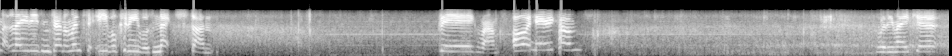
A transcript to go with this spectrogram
Welcome, ladies and gentlemen, to Evel Knievel's next stunt. Big ramp. Oh, and here he comes. Will he make it?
